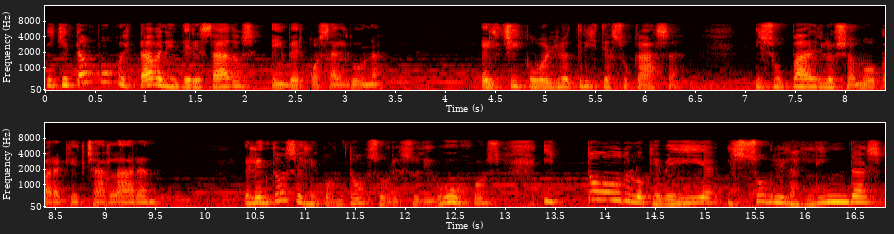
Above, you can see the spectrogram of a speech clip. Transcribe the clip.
y que tampoco estaban interesados en ver cosa alguna. El chico volvió triste a su casa y su padre lo llamó para que charlaran. Él entonces le contó sobre sus dibujos y todo lo que veía y sobre las lindas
